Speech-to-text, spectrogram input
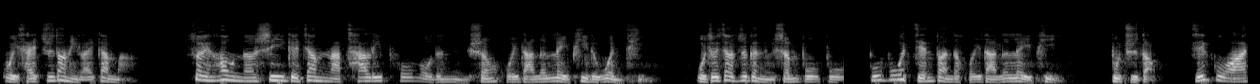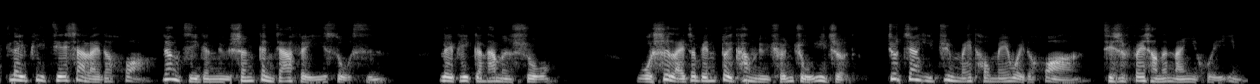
鬼才知道你来干嘛。最后呢，是一个叫 Natalie Povo 的女生回答了类屁的问题。我就叫这个女生波波。波波简短的回答了泪屁，不知道。结果啊，泪屁接下来的话让几个女生更加匪夷所思。泪屁跟他们说：“我是来这边对抗女权主义者的。”就这样一句没头没尾的话，其实非常的难以回应。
